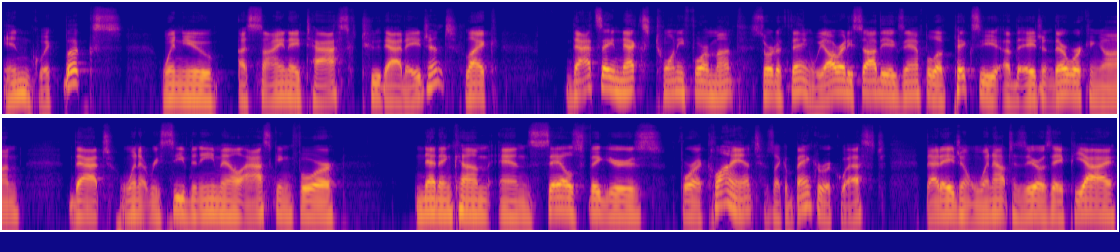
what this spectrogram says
in QuickBooks when you assign a task to that agent. Like that's a next 24 month sort of thing. We already saw the example of Pixie of the agent they're working on that when it received an email asking for net income and sales figures for a client, it was like a banker request. That agent went out to Xero's API,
